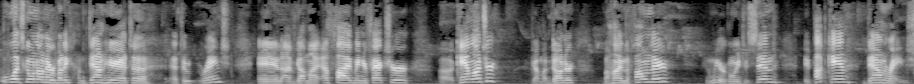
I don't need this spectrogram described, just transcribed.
What's going on, everybody? I'm down here at uh, at the range, and I've got my F5 manufacturer uh, can launcher. Got my daughter behind the phone there, and we are going to send a pop can down range.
